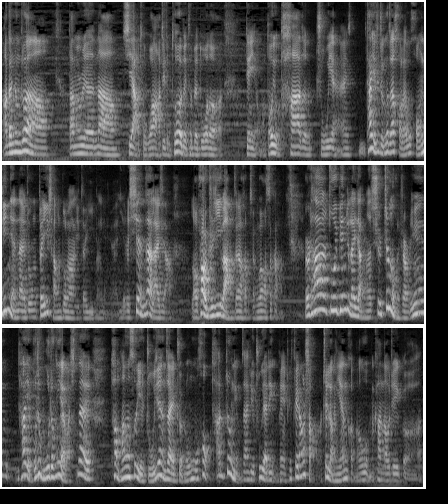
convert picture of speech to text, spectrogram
阿甘正传》啊，《达摩瑞恩》呐，《西雅图》啊，这种特别特别多的。电影都有他的主演，哎，他也是整个在好莱坞黄金年代中非常重要的一名演员，也是现在来讲老炮儿之一吧，在整个奥斯卡。而他作为编剧来讲呢，是这么回事儿，因为他也不是不务正业吧。现在汤姆汉克斯也逐渐在转入幕后，他正经再去出演的影片也非常少了。这两年可能我们看到这个，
